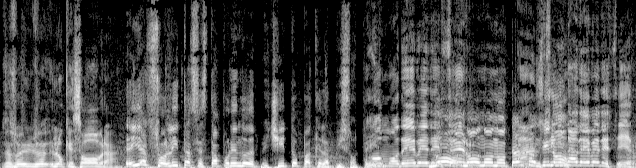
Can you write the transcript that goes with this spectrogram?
O sea, soy, soy lo que sobra. Ella solita se está poniendo de pechito para que la pisotee. debe de No, ser. no, no, no, tanto así no. Debe de ser.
